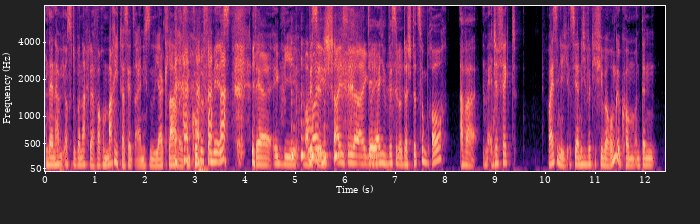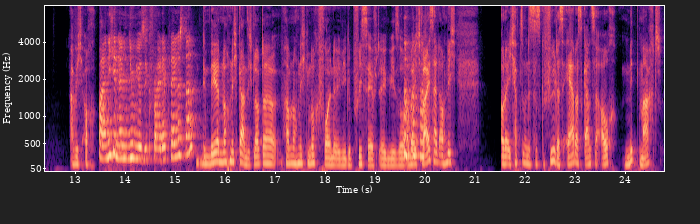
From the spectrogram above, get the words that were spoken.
Und dann habe ich auch so drüber nachgedacht, warum mache ich das jetzt eigentlich? So, ja, klar, weil es ein Kumpel von mir ist, der irgendwie ein bisschen, Scheiße hier der eigentlich? ja hier ein bisschen Unterstützung braucht. Aber im Endeffekt, weiß ich nicht, ist ja nicht wirklich viel bei rumgekommen. Und dann habe ich auch War er nicht in der New Music Friday Playlist dann? Nee, noch nicht ganz. Ich glaube, da haben noch nicht genug Freunde irgendwie gepresaved irgendwie so. Aber ich weiß halt auch nicht, oder ich habe zumindest das Gefühl, dass er das Ganze auch mitmacht,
